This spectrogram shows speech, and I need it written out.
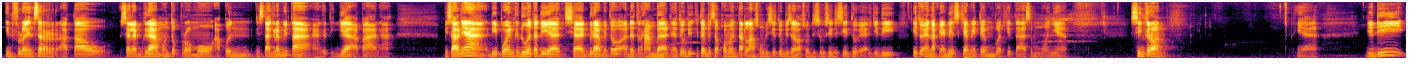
influencer atau selebgram untuk promo akun Instagram kita. Yang ketiga apa? Nah, misalnya di poin kedua tadi ya selebgram itu ada terhambat. Nah, itu kita bisa komentar langsung di situ, bisa langsung diskusi di situ ya. Jadi itu enaknya Basecamp itu yang membuat kita semuanya sinkron. Ya. Jadi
